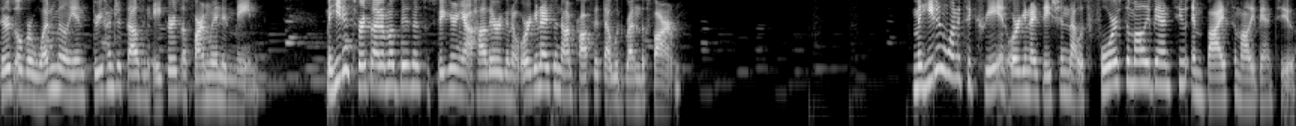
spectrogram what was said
there's over 1,300,000 acres of farmland in Maine. Muhidin's first item of business was figuring out how they were going to organize a nonprofit that would run the farm. Muhidin wanted to create an organization that was for Somali Bantu and by Somali Bantu.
